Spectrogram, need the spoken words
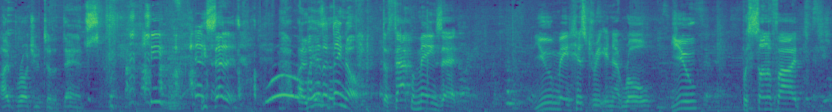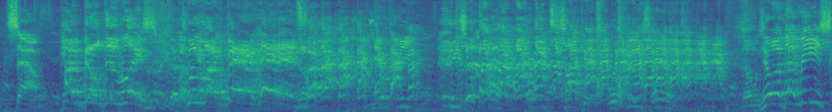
I brought you to the dance." he said it. But here's the thing, though. The fact remains that you made history in that role. You personified Sal. I built this place with my bare hands. Every piece of every socket with these hands. That was You know what that means?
